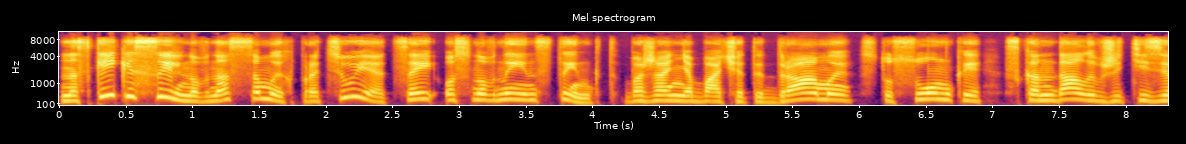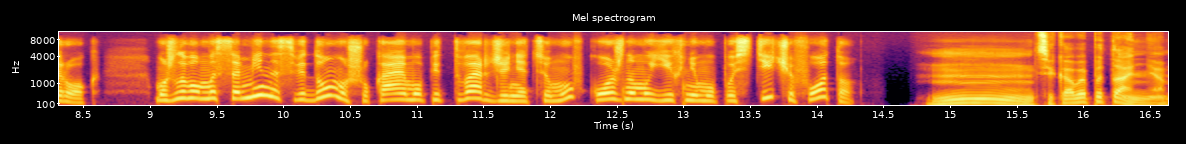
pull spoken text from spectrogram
Наскільки сильно в нас самих працює цей основний інстинкт – бажання бачити драми, стосунки, скандали в житті зірок? Можливо, ми самі несвідомо шукаємо підтвердження цьому в кожному їхньому пості чи фото? Ммм, цікаве питання.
